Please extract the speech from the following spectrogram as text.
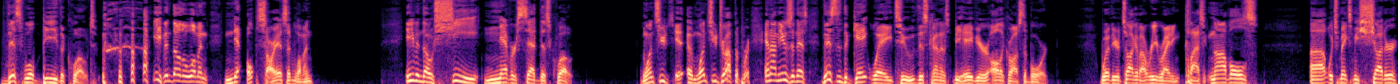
this will be the quote. Even though the woman, ne- oh, sorry, I said woman. Even though she never said this quote. Once you and once you drop the and I'm using this. This is the gateway to this kind of behavior all across the board whether you're talking about rewriting classic novels, uh, which makes me shudder,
